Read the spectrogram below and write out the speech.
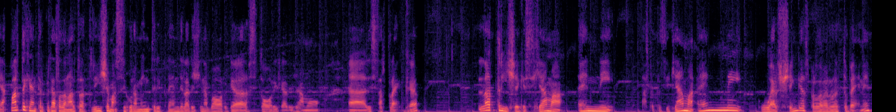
E a parte che è interpretata da un'altra attrice, ma sicuramente riprende la Regina Borg storica, diciamo, uh, di Star Trek. L'attrice che si chiama Annie, aspetta, si chiama Annie Wershing, spero di averlo detto bene,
